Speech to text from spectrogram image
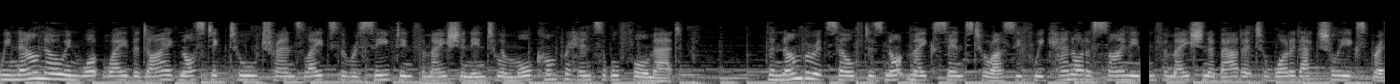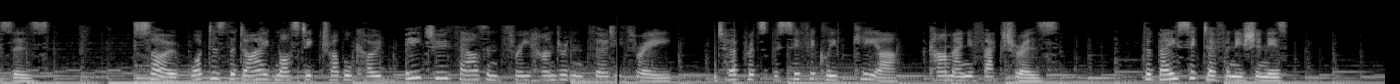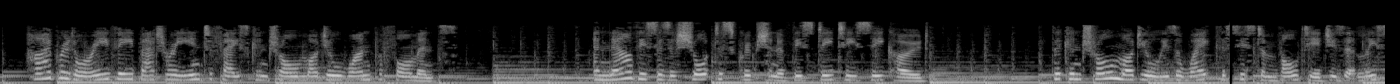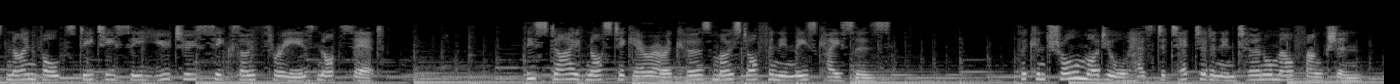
We now know in what way the diagnostic tool translates the received information into a more comprehensible format. The number itself does not make sense to us if we cannot assign information about it to what it actually expresses. So, what does the diagnostic trouble code B2333 interpret specifically Kia car manufacturers? The basic definition is Hybrid or EV Battery Interface Control Module 1 Performance. And now this is a short description of this DTC code. The control module is awake the system voltage is at least 9 volts DTC U2603 is not set. This diagnostic error occurs most often in these cases. The control module has detected an internal malfunction.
